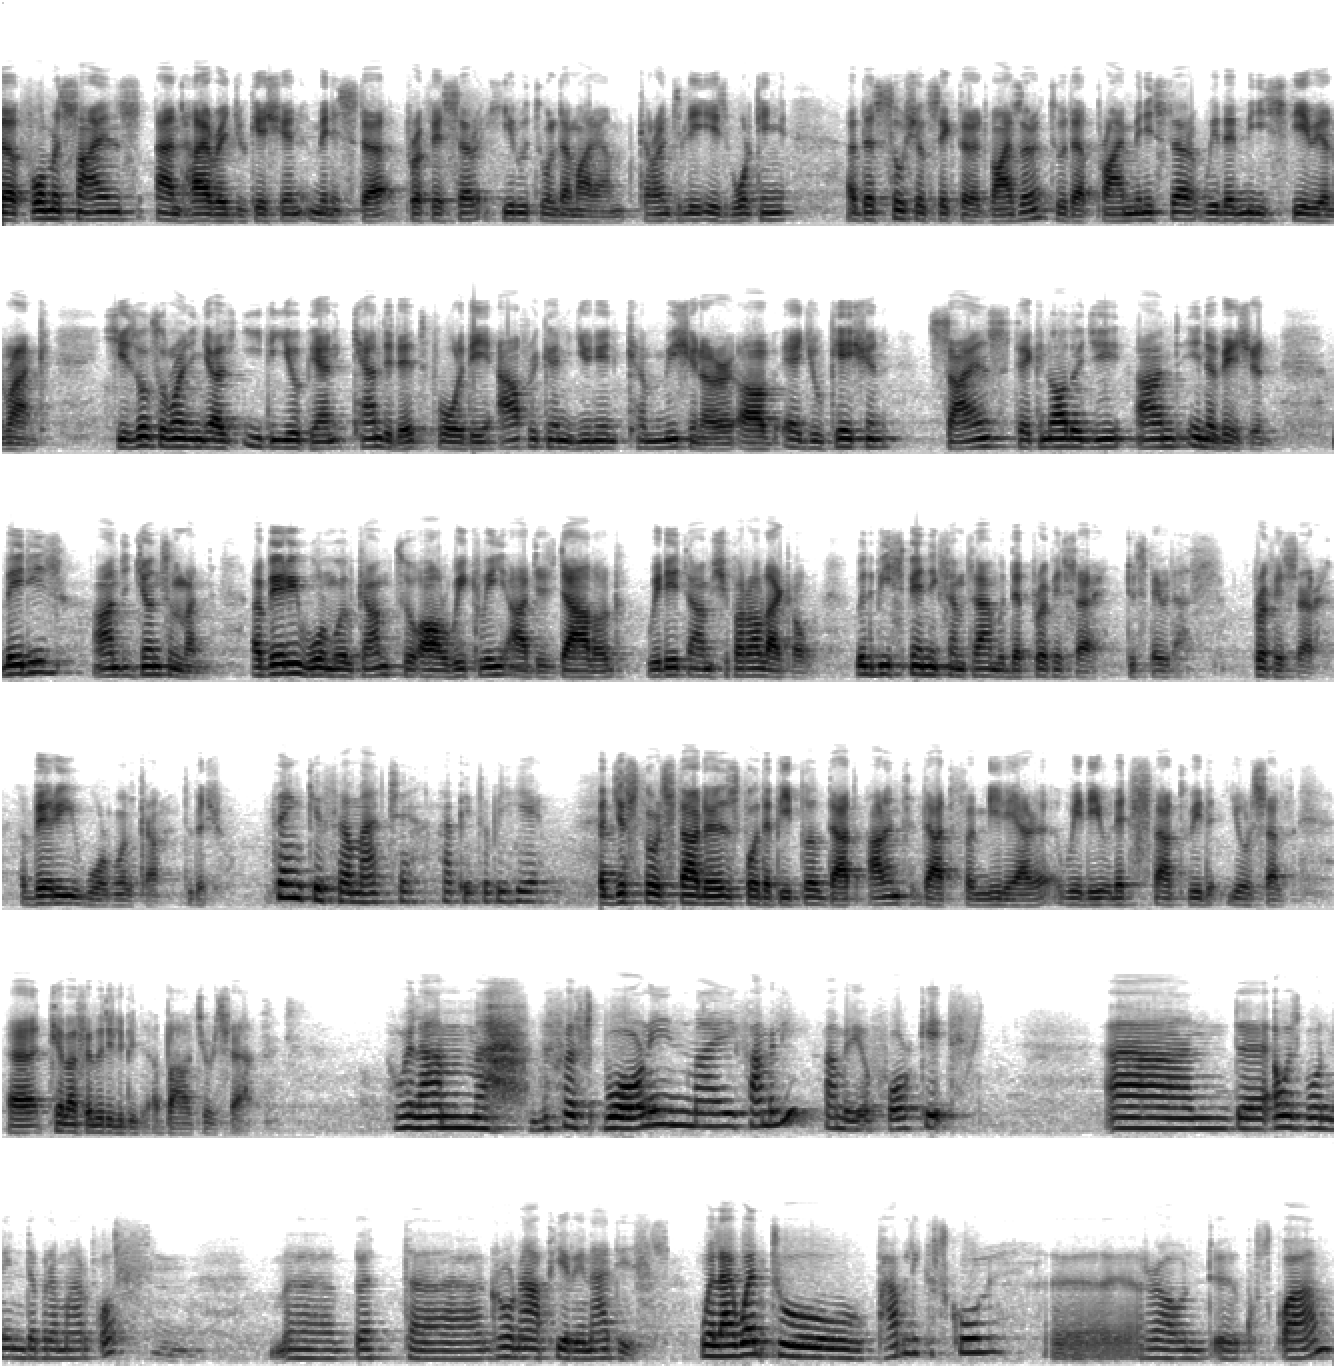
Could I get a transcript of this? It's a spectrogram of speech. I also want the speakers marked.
Speaker 1: the former Science and Higher Education Minister, Professor Hirut Woldemariam, currently is working as the Social Sector Advisor to the Prime Minister with a ministerial rank. She is also running as Ethiopian candidate for the African Union Commissioner of Education, Science, Technology and Innovation. Ladies and gentlemen, a very warm welcome to our weekly Addis Dialogue. With it, I'm Shifarao Lako. We'll be spending some time with the professor to stay with us. Professor, a very warm welcome to the show.
Speaker 2: Thank you so much. Happy to be here.
Speaker 1: Uh, Just for starters, for the people that aren't that familiar with you, let's start with yourself. Uh, tell us a little bit about yourself.
Speaker 2: Well, I'm uh, the firstborn in my family, family of four kids. And uh, I was born in Debre Marcos, uh, but uh, grown up here in Addis. Well, I went to public school around uh, Kusquam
